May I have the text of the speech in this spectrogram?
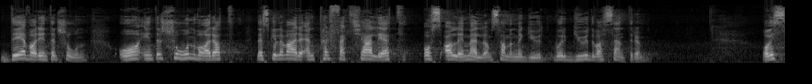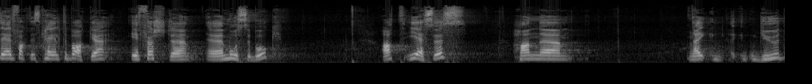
Det var intensjonen. Og intensjonen var at det skulle være en perfekt kjærlighet oss alle imellom sammen med Gud, hvor Gud var sentrum. Og Vi ser faktisk helt tilbake i første eh, Mosebok at Jesus han eh, Nei, Gud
